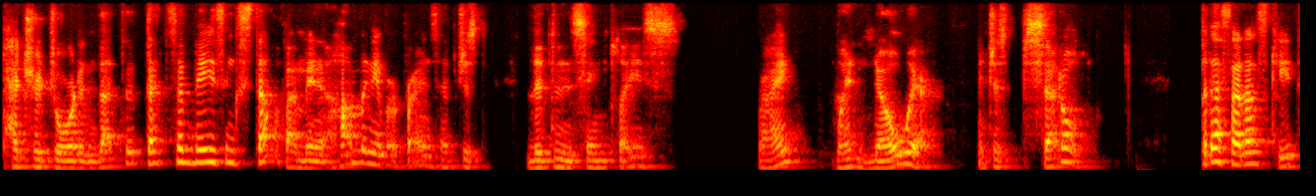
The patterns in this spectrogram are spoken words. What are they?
Petra Jordan. That, that that's amazing stuff. I mean, how many of our friends have just lived in the same place, right? Went nowhere and just settled. But that's not us, Keith.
